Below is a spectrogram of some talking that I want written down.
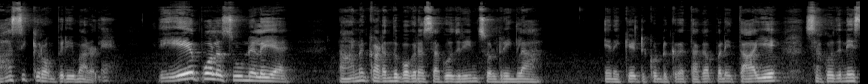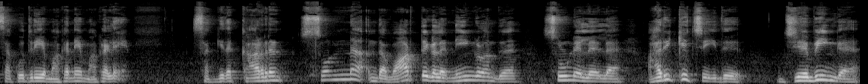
வாசிக்கிறோம் பிரிமானே இதே போல் சூழ்நிலையை நானும் கடந்து போகிற சகோதரின்னு சொல்கிறீங்களா என்னை கேட்டுக்கொண்டிருக்கிற தகப்பனே தாயே சகோதரனே சகோதரிய மகனே மகளே. சங்கீதக்காரன் சொன்ன அந்த வார்த்தைகளை நீங்களும் அந்த சூழ்நிலையில் அறிக்கை செய்து ஜெபிங்க.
